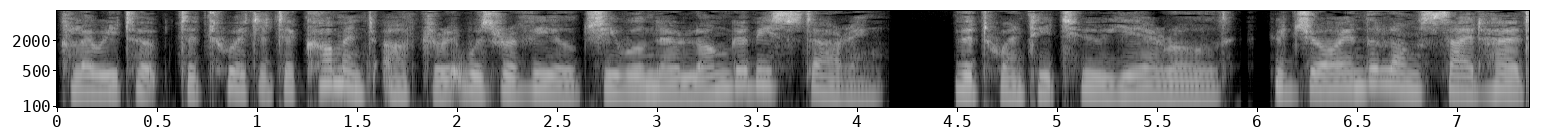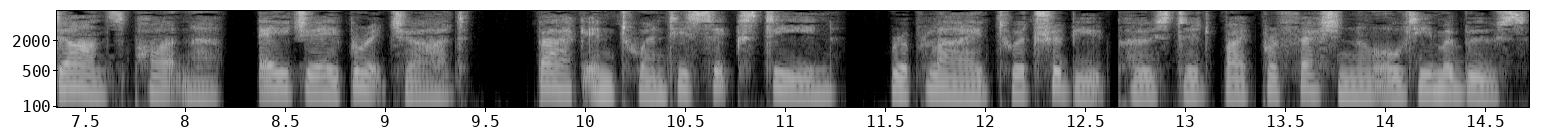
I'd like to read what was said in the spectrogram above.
Chloe took to Twitter to comment after it was revealed she will no longer be starring. The 22-year-old, who joined alongside her dance partner, AJ Pritchard, back in 2016, replied to a tribute posted by professional Oti Mabuse,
